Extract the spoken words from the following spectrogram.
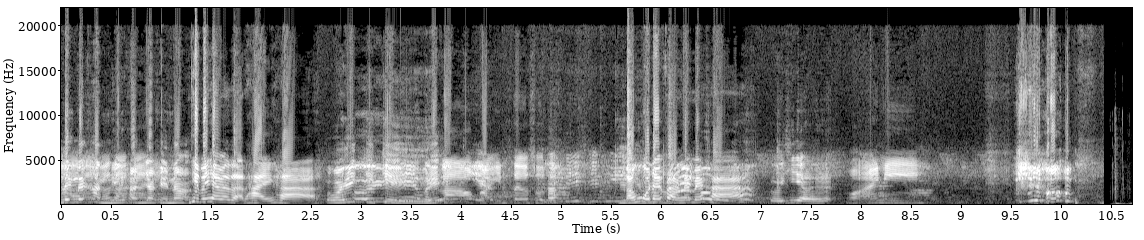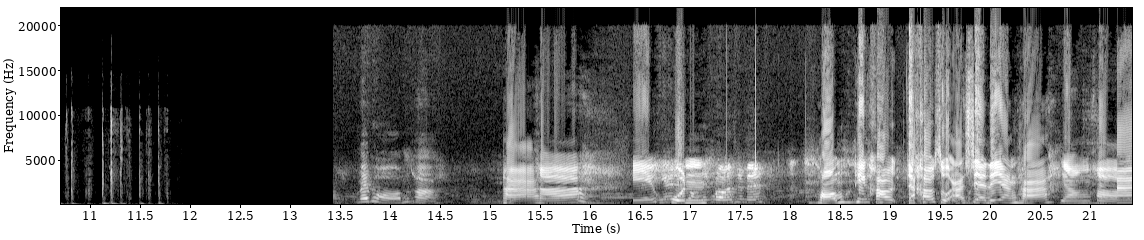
เล็กๆหันดีหันอยากเห็นอะที่ไม่ใช่ภาษาไทยค่ะเฮ้ยเก๋ลาวค่ะอินเตอร์สุดเลยต้องพูดให้ฟังได้ไหมคะหัวไอ้นี่ไม่พร้อมค่ะ ค่ะนี่คุณร้อนใช่ไหมพร้อมที่เข้าจะเข้าสู่อาเซียนหรือยังคะยังค่ะคะ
